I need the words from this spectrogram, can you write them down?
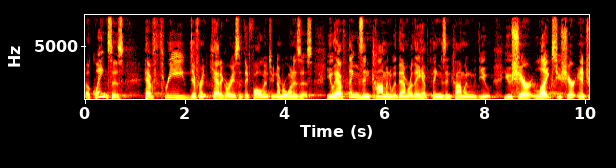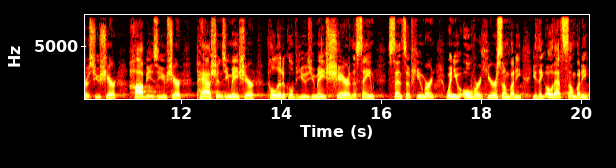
Acquaintances have three different categories that they fall into. Number one is this you have things in common with them, or they have things in common with you. You share likes, you share interests, you share hobbies, you share passions, you may share political views, you may share the same sense of humor. And when you overhear somebody, you think, oh, that's somebody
